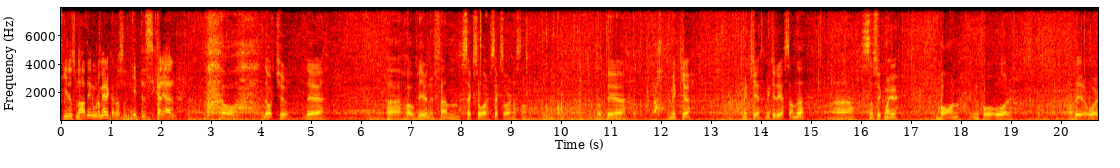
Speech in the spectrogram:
tiden som du hade i Nordamerika då, så hittills i karriären? Ja, det har varit kul. Det eh, har blivit nu fem, sex år, sex år nästan. Så att det är ja, mycket, mycket, mycket resande. Eh, sen fick man ju barn in på år, vad blir det, år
